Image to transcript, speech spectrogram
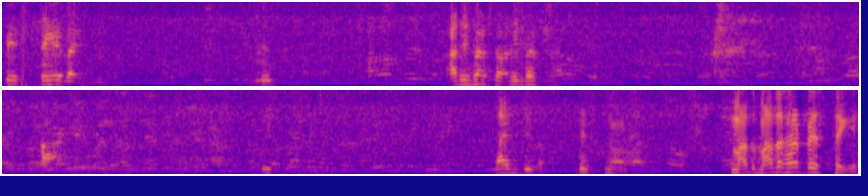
পেজ থেকে পেজ থেকে।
